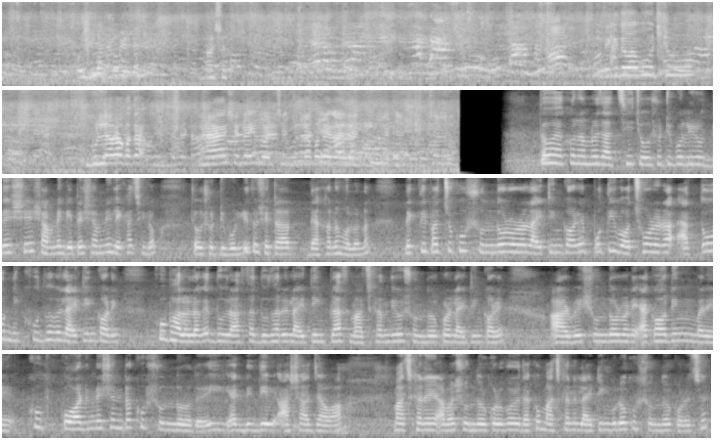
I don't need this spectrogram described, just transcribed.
ওইগুলো তো আসো দেখি তো বাবু একটু। গুল্লাবা কোথায়? হ্যাঁ সেটাই বলছি বুঝলা কোথায় গেলে? তো এখন আমরা যাচ্ছি চৌষট্টি পল্লীর উদ্দেশ্যে। সামনে গেটের সামনে লেখা ছিল চৌষট্টি পল্লী, তো সেটা দেখানো হলো না। দেখতেই পাচ্ছ খুব সুন্দর ওরা লাইটিং করে। প্রতি বছর ওরা এত নিখুঁতভাবে লাইটিং করে। খুব ভালো লাগে দু রাস্তার দুধারে লাইটিং প্লাস মাঝখান দিয়েও সুন্দর করে লাইটিং করে। আর বেশ সুন্দর মানে অ্যাকর্ডিং মানে খুব কোঅর্ডিনেশনটা খুব সুন্দর ওদের। এই একদিক দিয়ে আসা, যাওয়া, মাঝখানে আবার সুন্দর করে করে দেখো, মাঝখানে লাইটিংগুলো খুব সুন্দর করেছে।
